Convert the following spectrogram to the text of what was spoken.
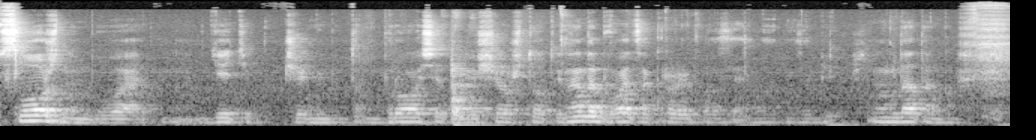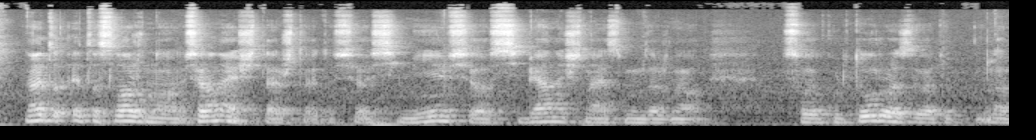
Сложно бывает. ну, Дети что-нибудь там бросят или еще что-то. Иногда бывает закроют глаза, ладно, забей. Иногда там. Но это, это сложно, но все равно я считаю, что это все с семьи, все с себя начинается. Мы должны вот свою культуру развивать. На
